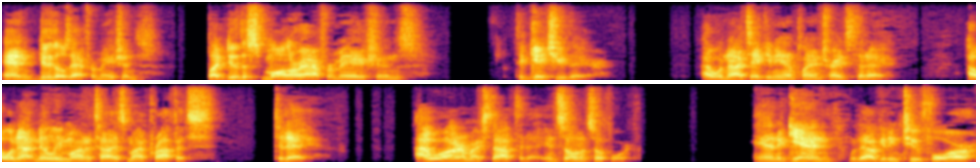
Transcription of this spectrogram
And do those affirmations, but do the smaller affirmations to get you there. I will not take any unplanned trades today. I will not mentally monetize my profits today. I will honor my stop today, and so on and so forth. And again, without getting too far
